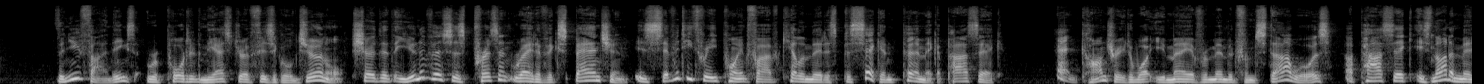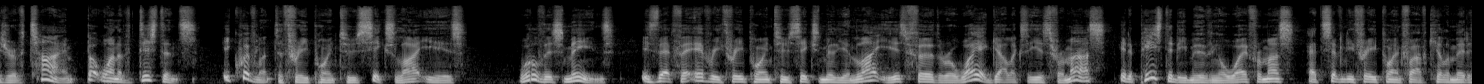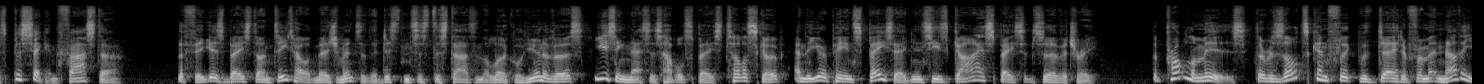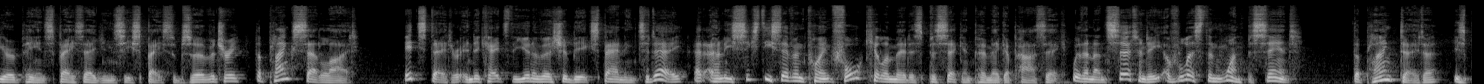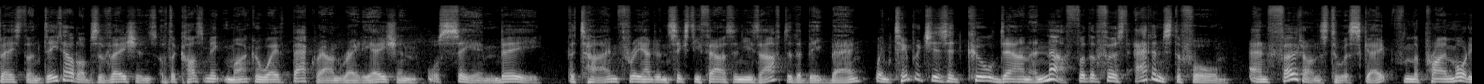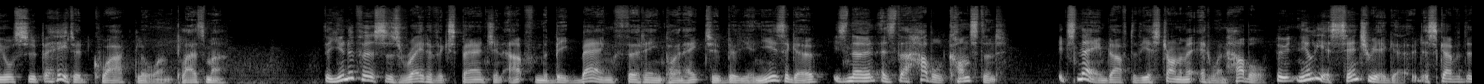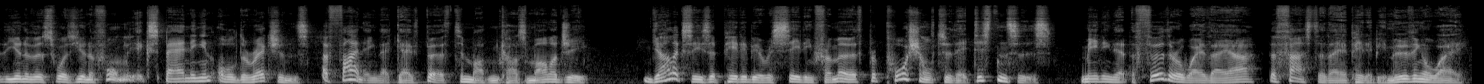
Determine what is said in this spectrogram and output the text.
The new findings, reported in the Astrophysical Journal, show that the universe's present rate of expansion is 73.5 kilometers per second per megaparsec. And contrary to what you may have remembered from Star Wars, a parsec is not a measure of time, but one of distance, equivalent to 3.26 light years. What all this means is that for every 3.26 million light years further away a galaxy is from us, it appears to be moving away from us at 73.5 kilometers per second faster. The figures based on detailed measurements of the distances to stars in the local universe using NASA's Hubble Space Telescope and the European Space Agency's Gaia Space Observatory. The problem is, the results conflict with data from another European Space Agency space observatory, the Planck satellite. Its data indicates the universe should be expanding today at only 67.4 kilometers per second per megaparsec, with an uncertainty of less than 1%. The Planck data is based on detailed observations of the cosmic microwave background radiation, or CMB, the time 360,000 years after the Big Bang, when temperatures had cooled down enough for the first atoms to form and photons to escape from the primordial superheated quark gluon plasma. The universe's rate of expansion out from the Big Bang 13.82 billion years ago is known as the Hubble constant. It's named after the astronomer Edwin Hubble, who nearly a century ago discovered that the universe was uniformly expanding in all directions, a finding that gave birth to modern cosmology. Galaxies appear to be receding from Earth proportional to their distances, meaning that the further away they are, the faster they appear to be moving away.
